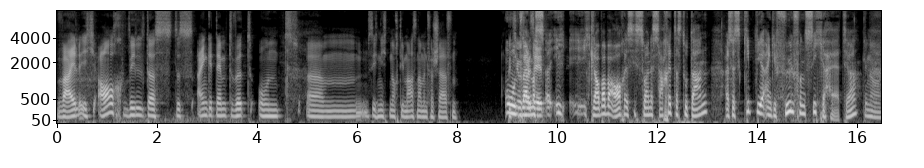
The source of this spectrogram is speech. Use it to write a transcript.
Weil ich auch will, dass das eingedämmt wird und ähm, sich nicht noch die Maßnahmen verschärfen. Und weil man äh, ich, ich glaube aber auch, es ist so eine Sache, dass du dann, also es gibt dir ein Gefühl von Sicherheit, ja. Genau.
